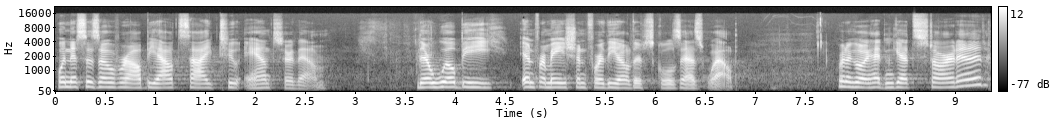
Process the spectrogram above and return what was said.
when this is over, I'll be outside to answer them. There will be information for the other schools as well. We're going to go ahead and get started.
